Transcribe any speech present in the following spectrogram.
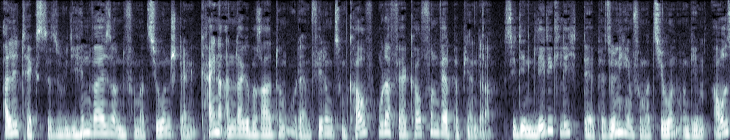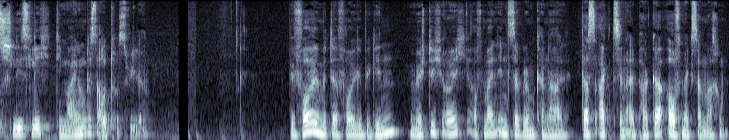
Alle Texte sowie die Hinweise und Informationen stellen keine Anlageberatung oder Empfehlung zum Kauf oder Verkauf von Wertpapieren dar. Sie dienen lediglich der persönlichen Information und geben ausschließlich die Meinung des Autors wieder. Bevor wir mit der Folge beginnen, möchte ich euch auf meinen Instagram-Kanal, das Aktienalpaka, aufmerksam machen.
